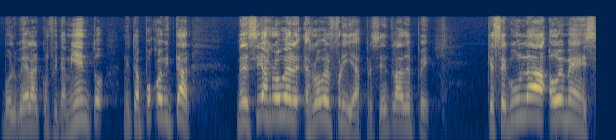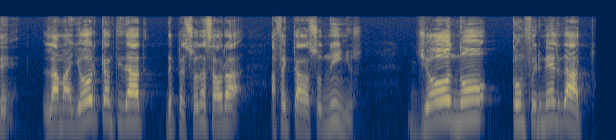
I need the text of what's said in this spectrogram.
volver al confinamiento, ni tampoco evitar. Me decía Robert, Frías, presidente de la ADP, que según la OMS, la mayor cantidad de personas ahora afectadas son niños. Yo no confirmé el dato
